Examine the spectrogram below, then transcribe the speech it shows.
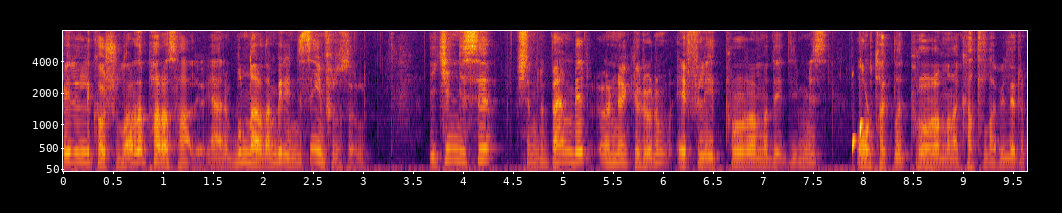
belirli koşullarda para sağlıyor. Yani bunlardan birincisi influencerlık. İkincisi şimdi ben bir örnek veriyorum. Affiliate programı dediğimiz ortaklık programına katılabilirim.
